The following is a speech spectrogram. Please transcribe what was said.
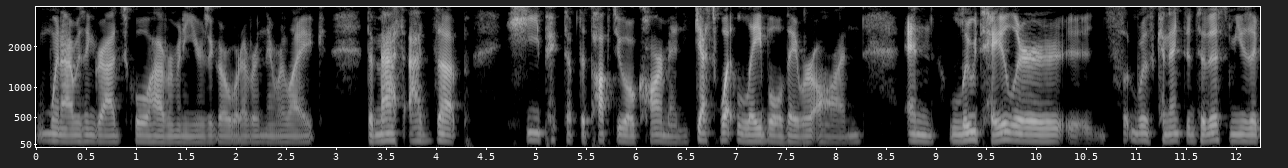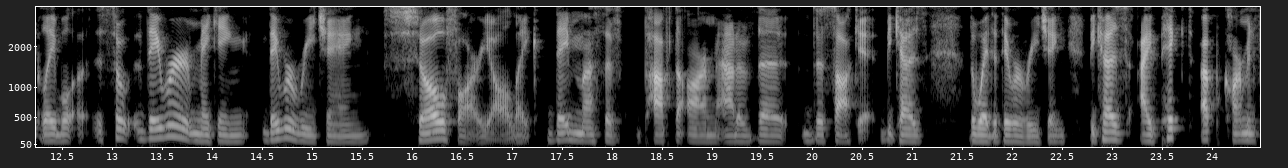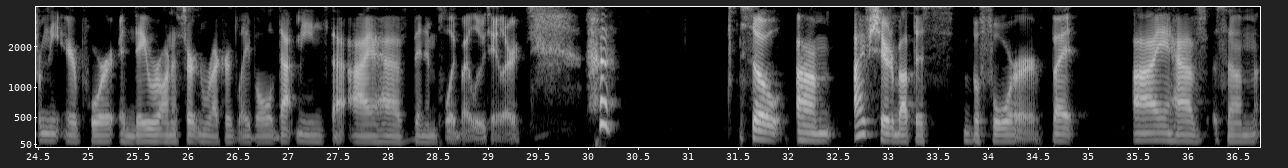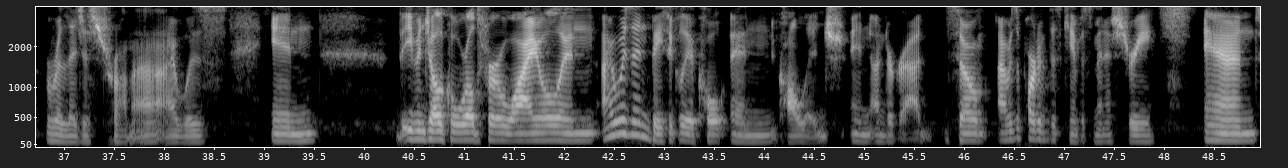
when I was in grad school, however many years ago or whatever, and they were like, the math adds up. He picked up the pop duo Karmin. Guess what label they were on? And Lou Taylor uh, was connected to this music label. Uh, so they were making, they were reaching so far, y'all. Like they must have popped the arm out of the the socket because the way that they were reaching. Because I picked up Karmin from the airport and they were on a certain record label, that means that I have been employed by Lou Taylor. so um, I've shared about this before, but I have some religious trauma. I was in the evangelical world for a while and I was in basically a cult in college in undergrad. So I was a part of this campus ministry and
